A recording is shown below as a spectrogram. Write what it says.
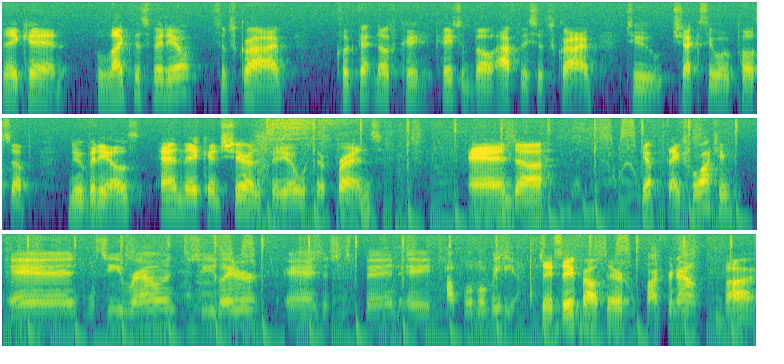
They can like this video, subscribe, click that notification bell after they subscribe to check see when we post up new videos, and they can share this video with their friends. And uh, yep, thanks for watching. And we'll see you around. See you later. And this has been a top level media. Stay safe out there. Bye for now. Bye.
